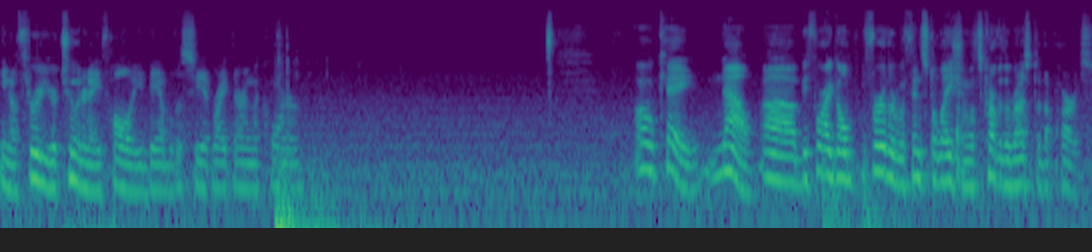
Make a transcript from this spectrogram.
you know, through your two and an eighth hole. You'd be able to see it right there in the corner. Okay, now, uh, before I go further with installation, let's cover the rest of the parts.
